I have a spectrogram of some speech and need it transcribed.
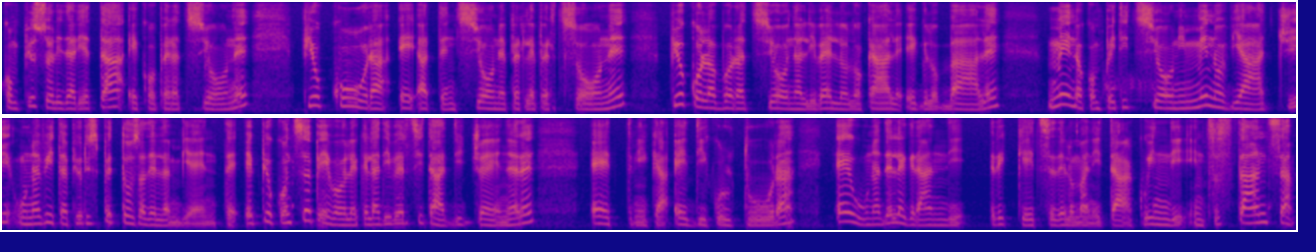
con più solidarietà e cooperazione, più cura e attenzione per le persone, più collaborazione a livello locale e globale, meno competizioni, meno viaggi, una vita più rispettosa dell'ambiente e più consapevole che la diversità di genere, etnica e di cultura è una delle grandi ricchezze dell'umanità. Quindi in sostanza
